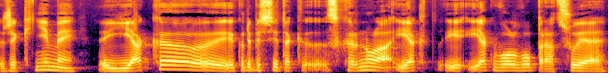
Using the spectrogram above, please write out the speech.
Řekni mi, jak, jako kdyby si tak schrnula, jak, jak Volvo pracuje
